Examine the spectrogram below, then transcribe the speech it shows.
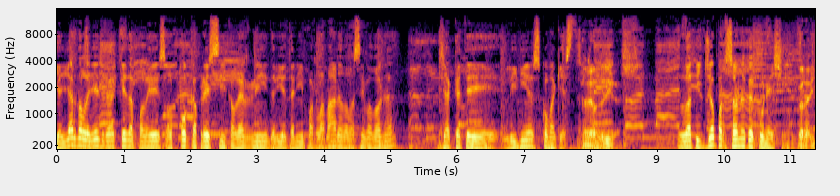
I al llarg de la lletra queda palès el poc apreci que l'Ernie devia tenir per la mare de la seva dona, ja que té línies com aquesta. A veure, digues. La pitjor persona que coneixo. Carai,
